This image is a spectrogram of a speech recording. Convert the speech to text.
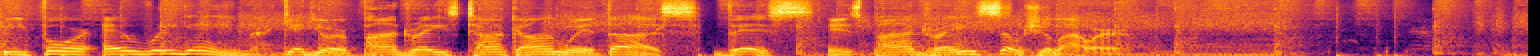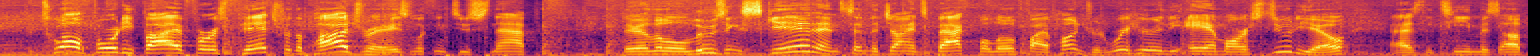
Before every game, get your Padres talk on with us. This is Padres Social Hour. 12:45 first pitch for the Padres, looking to snap their little losing skid and send the Giants back below 500. We're here in the AMR studio as the team is up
